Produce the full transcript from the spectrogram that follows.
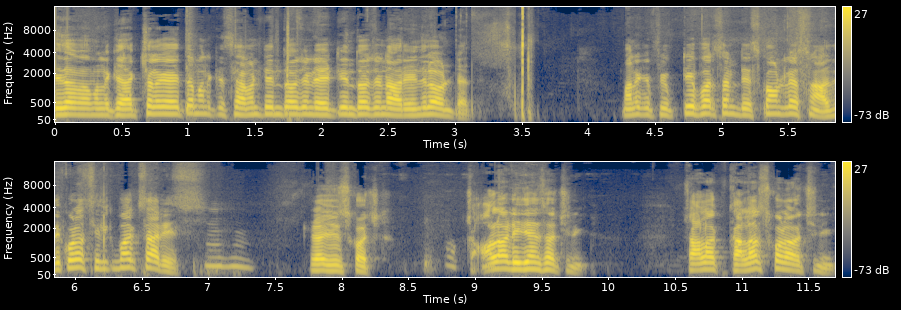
ఇది మనకి యాక్చువల్గా అయితే మనకి సెవెంటీన్ థౌసండ్ ఎయిటీన్ థౌసండ్ ఆ రేంజ్లో ఉంటుంది. మనకి ఫిఫ్టీ పర్సెంట్ డిస్కౌంట్లు ఇస్తున్నాం అది కూడా సిల్క్ మార్క్ సారీస్. ఇలా చూసుకోవచ్చు. చాలా డిజైన్స్ వచ్చినాయి. చాలా కలర్స్ కూడా వచ్చినాయి.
